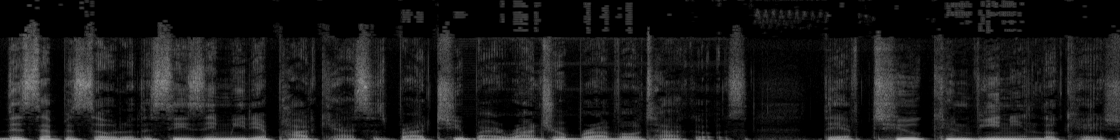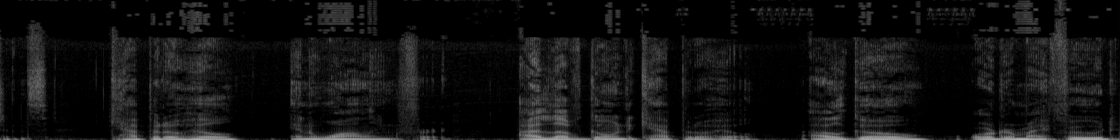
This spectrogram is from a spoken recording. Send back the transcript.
This episode of the CZ Media Podcast is brought to you by Rancho Bravo Tacos. They have two convenient locations, Capitol Hill and Wallingford. I love going to Capitol Hill. I'll go, order my food,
